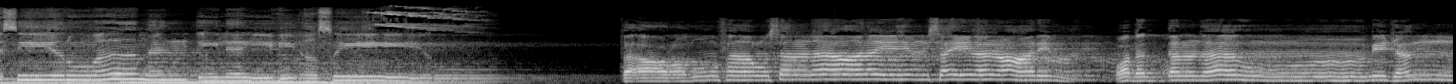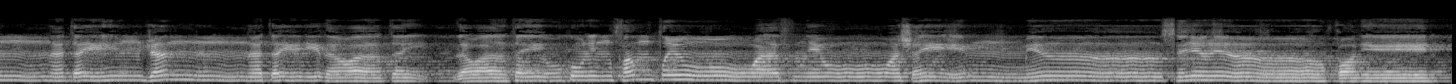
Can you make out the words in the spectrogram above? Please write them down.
أسير ومن إليه أصير. فأعرضوا فأرسلنا عليهم سيل العرم وبدلناهم بجنتيهم. جنتين ذواتي ذواتي أكل خمط وأثل وشيء من سجر قليل.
